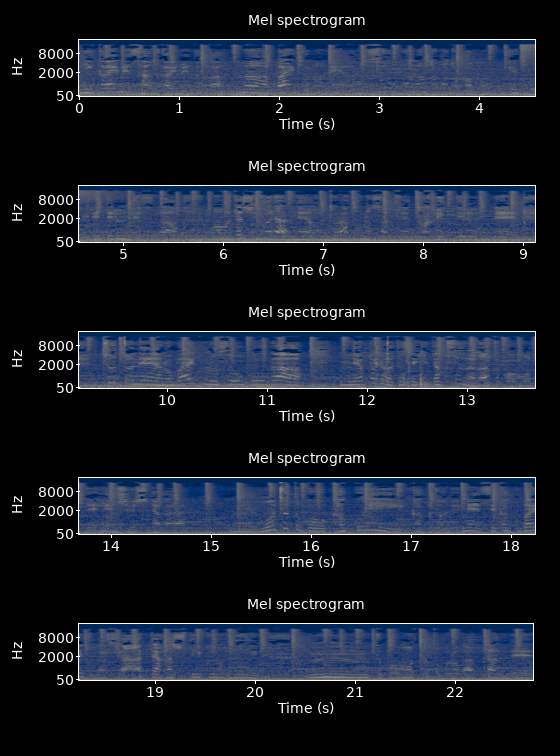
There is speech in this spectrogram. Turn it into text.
2回目3回目とか、まあ、バイクのねあの走行のとことかも結構入れてるんですが、まあ、私普段ねあのトラックの撮影とか行ってるんでちょっとねあのバイクの走行がやっぱり私下手くそだなとか思って編集しながら。うん、もうちょっとこうかっこいい角度でねせっかくバイクがシャーって走っていくのにうーんとか思ったところがあったんで、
